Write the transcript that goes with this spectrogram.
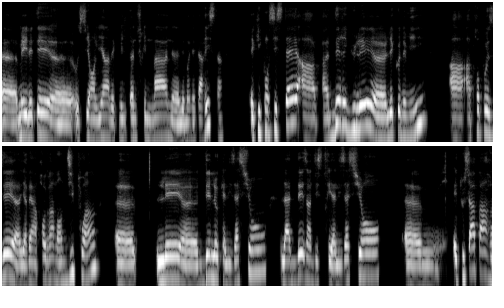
euh, mais il était euh, aussi en lien avec Milton Friedman, euh, les monétaristes, hein, et qui consistait à, à déréguler l'économie, à, à, proposer, il y avait un programme en 10 points, les délocalisations, la désindustrialisation, et tout ça par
